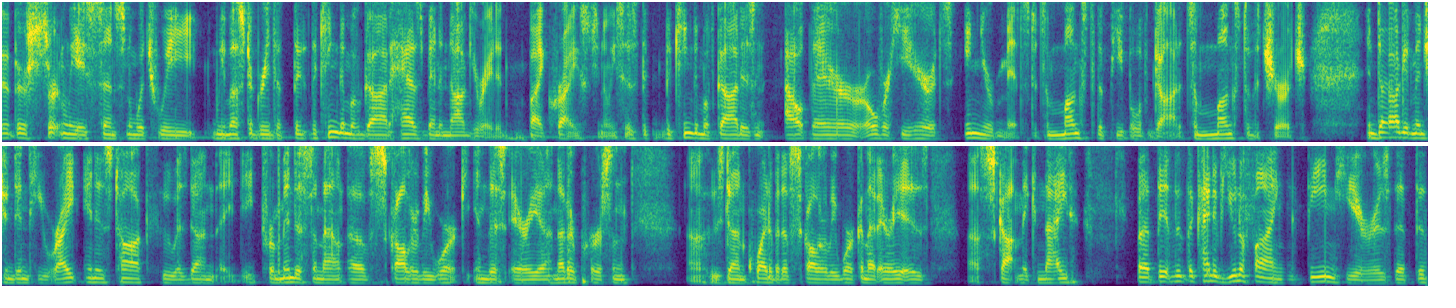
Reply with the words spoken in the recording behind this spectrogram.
there's certainly a sense in which we we must agree that the, the kingdom of God has been inaugurated by Christ. You know, he says the, the kingdom of God isn't out there or over here, it's in your midst. It's amongst the people of God. It's amongst the church. And Doug had mentioned N.T. Wright in his talk, who has done a, a tremendous amount of scholarly work in this area. Another person uh, who's done quite a bit of scholarly work in that area is uh, Scot McKnight but the, the, the, kind of unifying theme here is that the,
